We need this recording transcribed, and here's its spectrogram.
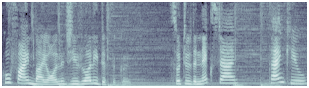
who find biology really difficult. So, till the next time, thank you.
